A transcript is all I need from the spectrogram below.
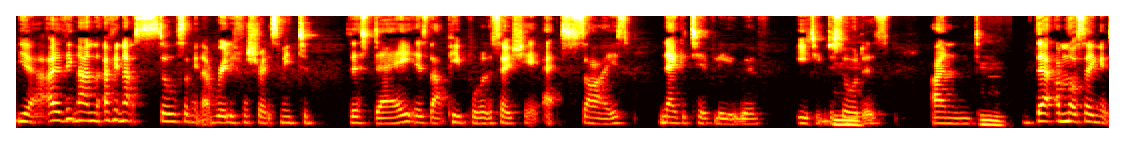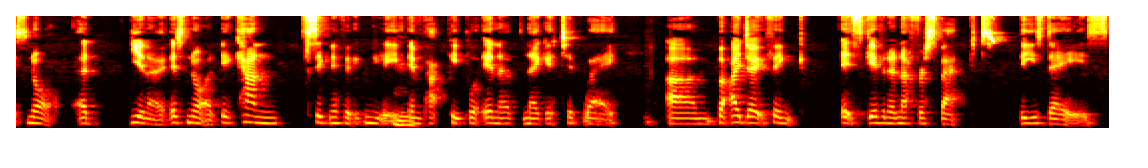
yeah i think that i think that's still something that really frustrates me to this day is that people associate exercise negatively with eating mm. disorders mm. and mm. that i'm not saying it's not a you know it's not it can significantly mm. impact people in a negative way um, but i don't think it's given enough respect these days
